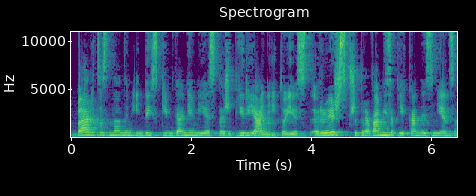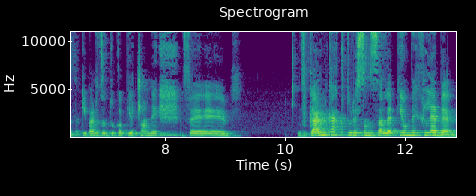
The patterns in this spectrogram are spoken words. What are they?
bardzo znanym indyjskim daniem jest też biryani. To jest ryż z przyprawami zapiekany z mięsem, taki bardzo długo pieczony w, w garnkach, które są zalepione chlebem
